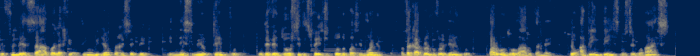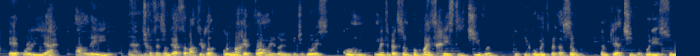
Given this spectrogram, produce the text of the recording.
eu fui lesado, olha aqui, eu tenho um milhão para receber, e nesse meio tempo o devedor se desfez de todo o patrimônio, nós acabamos olhando para o outro lado também. Então, a tendência dos tribunais é olhar a lei de concessão de da matrícula com uma reforma de 2022 com uma interpretação um pouco mais restritiva que com uma interpretação ampliativa. Por isso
